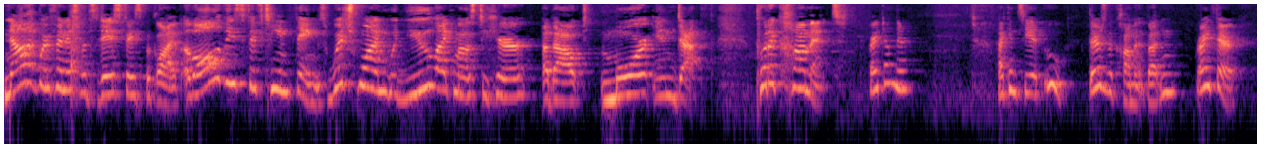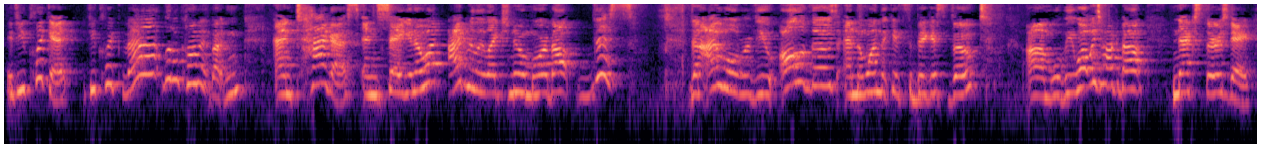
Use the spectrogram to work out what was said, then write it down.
now that we're finished with today's Facebook Live, of all of these 15 things, which one would you like most to hear about more in depth? Put a comment right down there. I can see it. Ooh, there's the comment button right there. If you click it, if you click that little comment button and tag us and say, you know what, I'd really like to know more about this, then I will review all of those and the one that gets the biggest vote um, will be what we talk about next Thursday.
